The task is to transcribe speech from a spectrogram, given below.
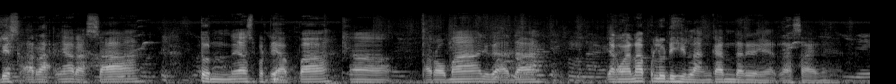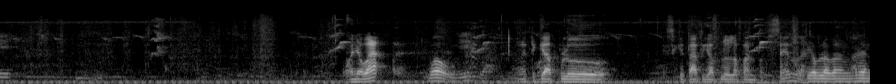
base araknya rasa tone-nya seperti apa? Eh, aroma juga ada. Yang mana perlu dihilangkan dari rasanya. Mau nyoba? Wow, 30 sekitar 38 persen lah. 38 persen.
